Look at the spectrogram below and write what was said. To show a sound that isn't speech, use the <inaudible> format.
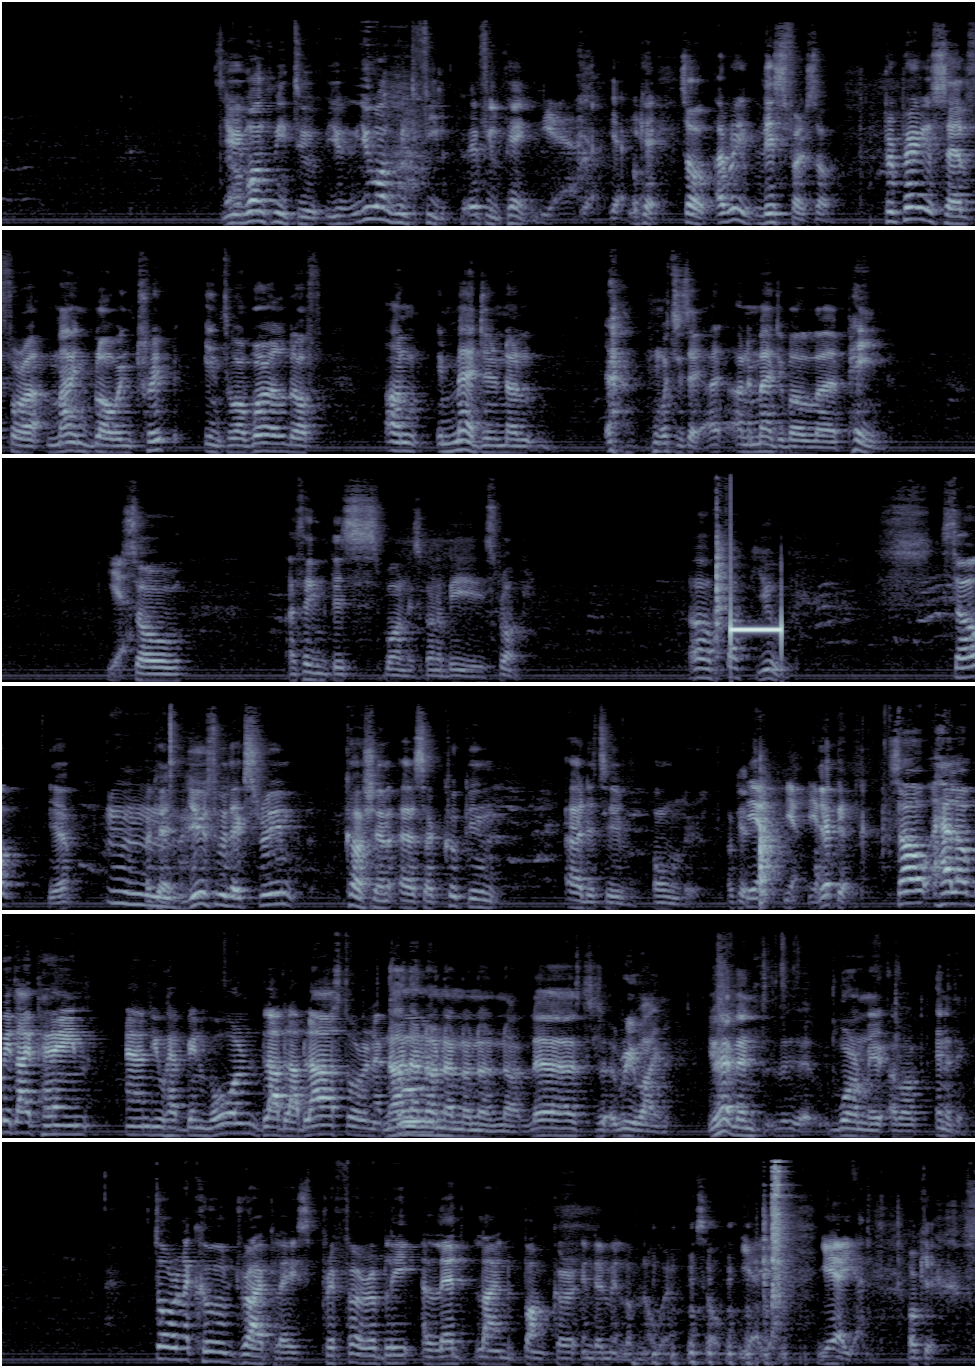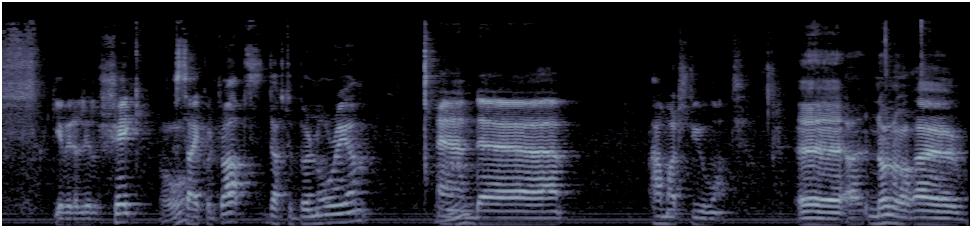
You want me to you you want me to feel uh, feel pain. Yeah. Yeah, yeah. Okay. So I read this first. So, prepare yourself for a mind-blowing trip into a world of unimaginable, <laughs> what you say, unimaginable uh, pain. Yeah. So, I think this one is gonna be strong. Oh fuck you. So, Yeah. mm, Okay. Used with extreme caution as a cooking additive only. Okay. yeah, yeah, yeah. Yep. Yep. So, hello, Bidlai Pain, and you have been warned, blah blah blah, store in a No, cool. no, no, no, no, no, no. Let's rewind. You haven't uh, warned me about anything. Store in a cool, dry place, preferably a lead lined bunker in the middle of nowhere. so, <laughs> yeah, yeah, yeah, yeah. Okay. Give it a little shake. Oh. Psycho drops, Dr. Burnorium. And uh, how much do you want? Uh, uh, no, no. Uh,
